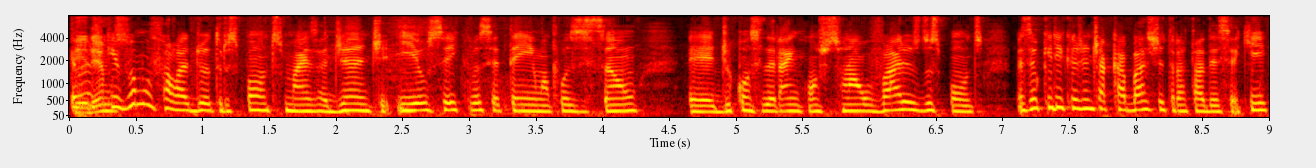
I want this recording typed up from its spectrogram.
Eu Teremos... acho que vamos falar de outros pontos mais adiante e eu sei que você tem uma posição é, de considerar inconstitucional vários dos pontos. Mas eu queria que a gente acabasse de tratar desse aqui.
